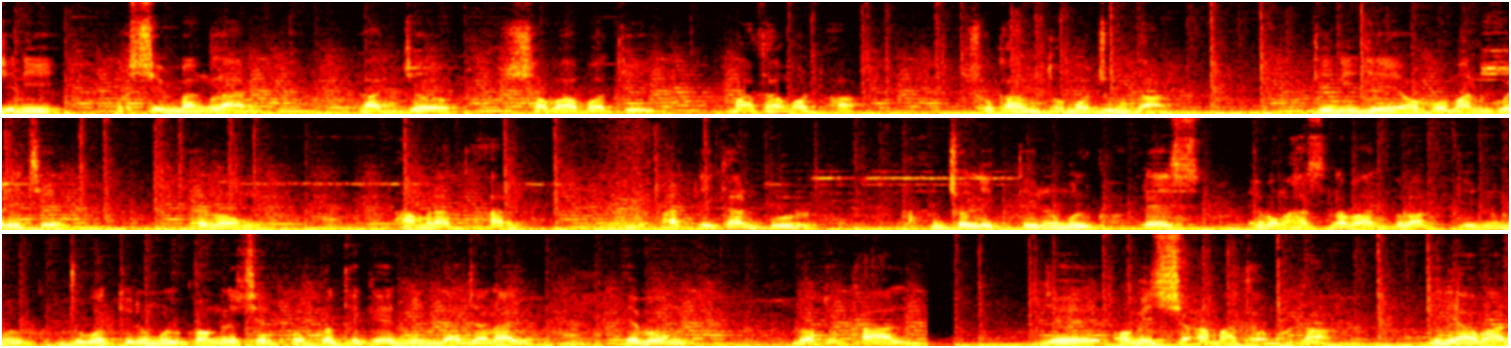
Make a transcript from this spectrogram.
যিনি পশ্চিমবাংলার রাজ্য সভাপতি মাথামোটা সুকান্ত মজুমদার, তিনি যে অপমান করেছে এবং আমরা তার পাটলিখানপুর আঞ্চলিক তৃণমূল কংগ্রেস এবং হাসনাবাদ ব্লক তৃণমূল, যুব তৃণমূল কংগ্রেসের পক্ষ থেকে নিন্দা জানাই এবং গতকাল যে অমিত শাহ মাথামোটা তিনি আবার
